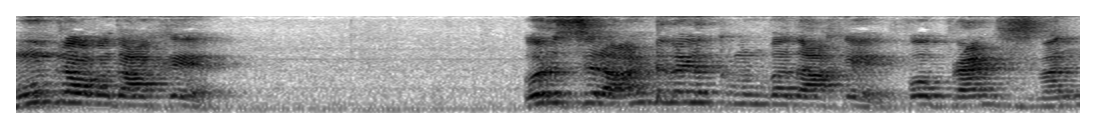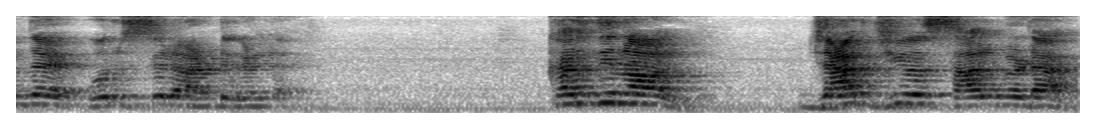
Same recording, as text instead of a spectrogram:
மூன்றாவதாக ஒரு சில ஆண்டுகளுக்கு முன்பதாக போ பிரான்சிஸ் வந்த ஒரு சில ஆண்டுகள்ல கர்தினால் ஜார்ஜியோ சால்வடார்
